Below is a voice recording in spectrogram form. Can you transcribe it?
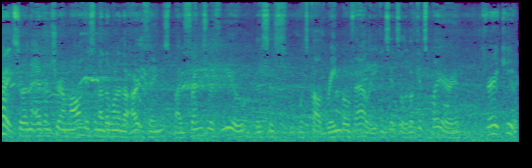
All right, so in the Aventura Mall, here's another one of the art things by Friends with You. This is what's called Rainbow Valley. You can see it's a little kids play area. It's very cute.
